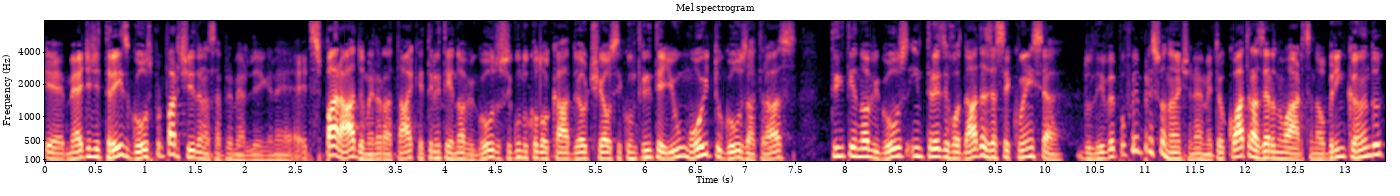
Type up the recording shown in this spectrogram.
é, média de 3 gols por partida nessa Premier League, né? É disparado o melhor ataque, é 39 gols. O segundo colocado é o Chelsea com 31, 8 gols atrás. 39 gols em 13 rodadas e a sequência do Liverpool foi impressionante, né? Meteu 4 a 0 no Arsenal brincando,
